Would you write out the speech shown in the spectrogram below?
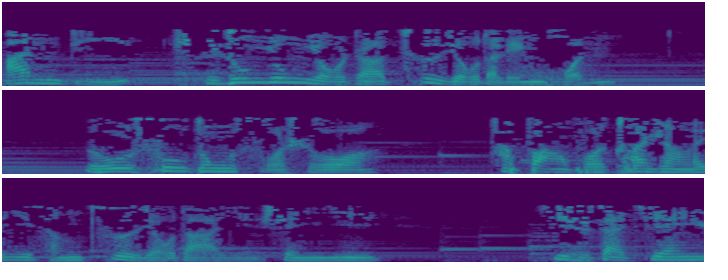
安迪始终拥有着自由的灵魂，如书中所说，他仿佛穿上了一层自由的隐身衣，即使在监狱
